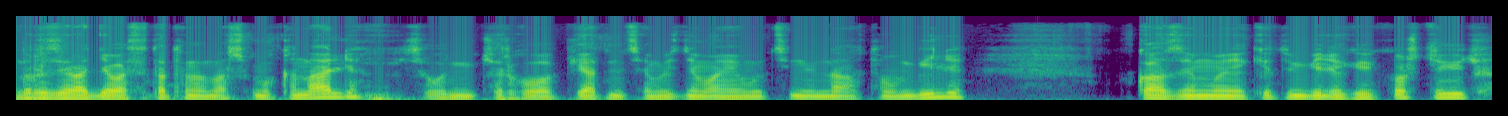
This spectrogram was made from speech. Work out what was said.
Друзі, раді вас вітати на нашому каналі. Сьогодні чергова п'ятниця. Ми знімаємо ціни на автомобілі. Показуємо, які автомобілі які коштують.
